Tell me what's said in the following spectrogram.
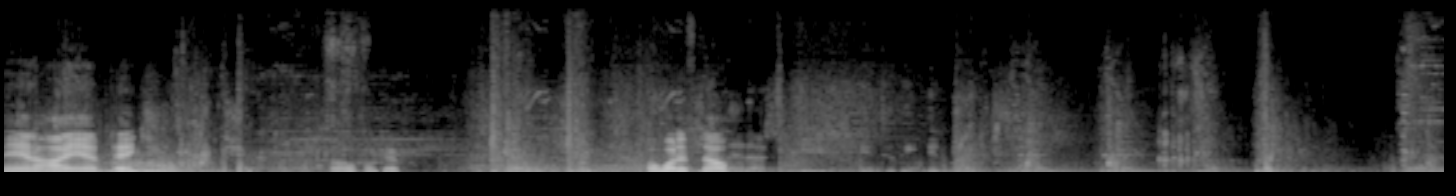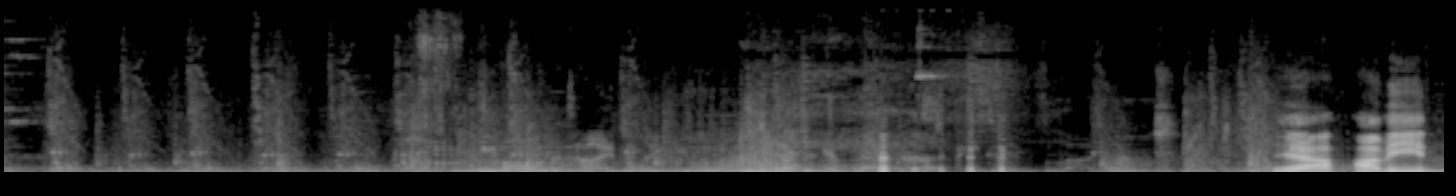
Man, I am tanky. Oh, okay. Well, what if no? Let us peer into the infinite. Leave all the time in the universe. Left in your blackness, painted in blood. Yeah, I mean,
